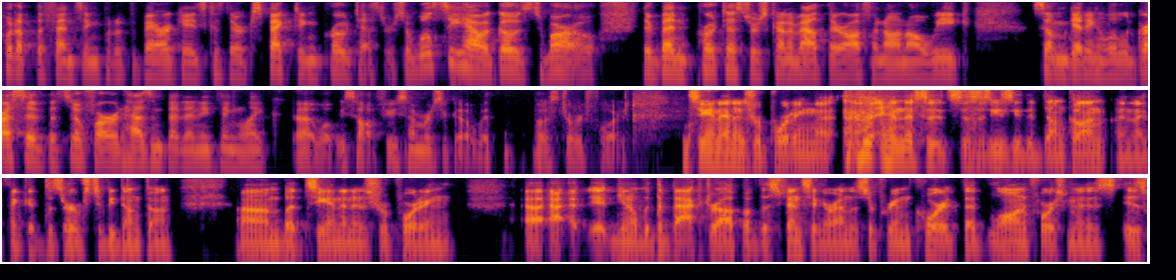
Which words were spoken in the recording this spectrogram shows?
put up the fencing put up the barricades because they're expecting protesters. So we'll see how it goes tomorrow. There've been protesters kind of out there off and on all week some getting a little aggressive, but so far it hasn't been anything like uh, what we saw a few summers ago with post George Floyd. And CNN is reporting that, and this is this is easy to dunk on, and I think it deserves to be dunked on. Um, but CNN is reporting, uh, it, you know, with the backdrop of this fencing around the Supreme Court, that law enforcement is is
